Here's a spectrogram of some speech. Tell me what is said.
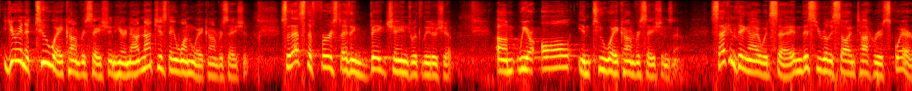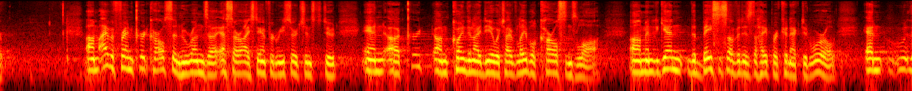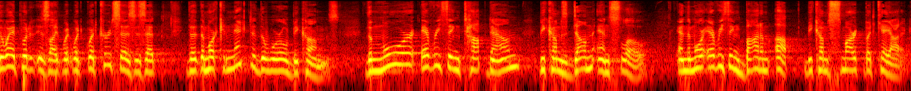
you're in a two-way conversation here now, not just a one-way conversation. So that's the first, I think, big change with leadership. Um, we are all in two-way conversations now. Second thing I would say, and this you really saw in Tahrir Square, um, I have a friend, Kurt Carlson, who runs uh, SRI, Stanford Research Institute, and uh, Kurt um, coined an idea which I've labeled Carlson's Law. Um, and again, the basis of it is the hyper-connected world. And the way I put it is like what, what, what Kurt says is that the, the more connected the world becomes, the more everything top down becomes dumb and slow, and the more everything bottom up becomes smart but chaotic.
